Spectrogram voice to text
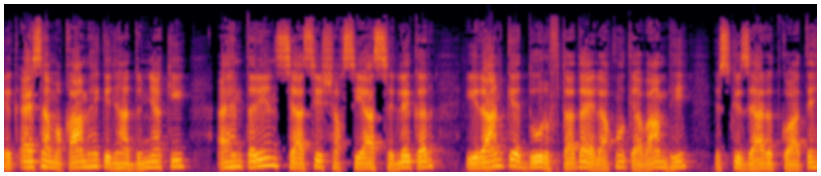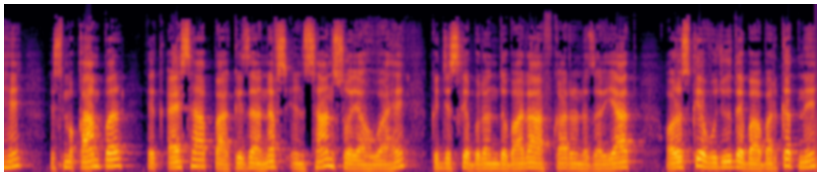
ایک ایسا مقام ہے کہ جہاں دنیا کی اہم ترین سیاسی شخصیات سے لے کر ایران کے دور افتادہ علاقوں کے عوام بھی اس کی زیارت کو آتے ہیں۔ اس مقام پر ایک ایسا پاکیزہ نفس انسان سویا ہوا ہے کہ جس کے بلند و بالا افکار و نظریات اور اس کے وجود بابرکت نے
